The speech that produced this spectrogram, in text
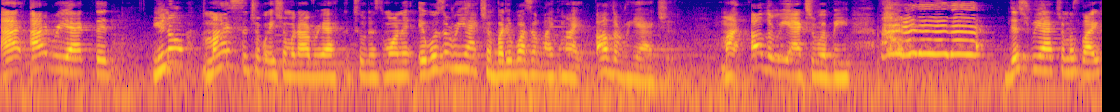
I, I reacted, you know, my situation, what I reacted to this morning, it was a reaction, but it wasn't like my other reaction. My other reaction would be, ah, this reaction was like,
